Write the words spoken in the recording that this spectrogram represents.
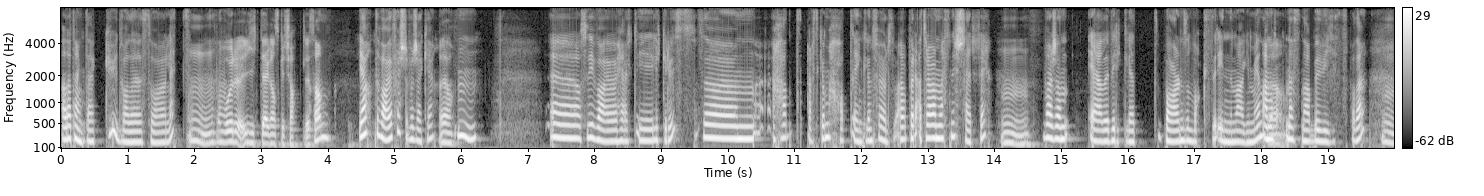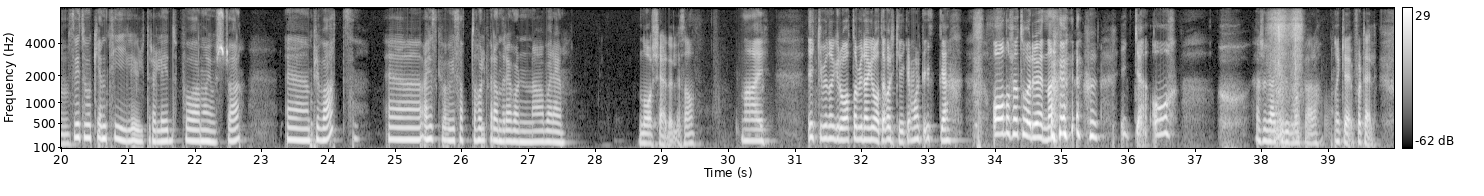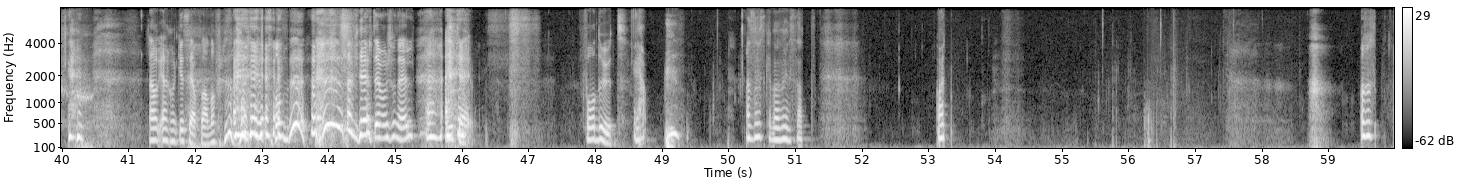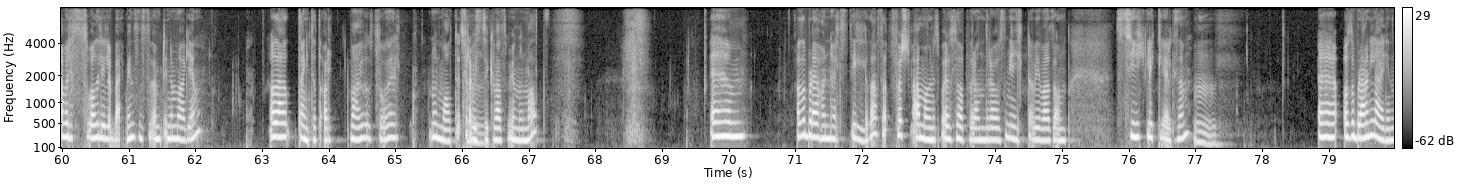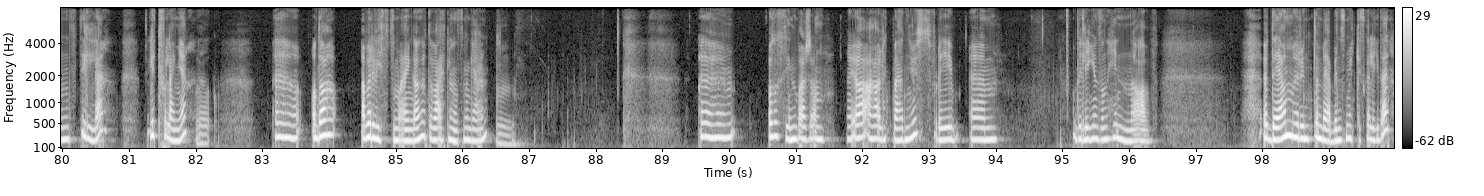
Og da tenkte jeg gud, var det så lett? Mm. Hvor gikk det ganske kjapt, liksom? Ja, det var jo første forsøket. Ja. Mm. Uh, og så de var jo helt i lykkerus. Så um, jeg hadde Jeg vet ikke om jeg hadde egentlig en følelse Jeg, bare, jeg tror jeg var mest nysgjerrig. Mm. Bare sånn Er det virkelig et barn som vokser inni magen min? Jeg måtte Ja. nesten ha bevis på det. Mm. Så vi tok en tidlig ultralyd på Majorstua eh, privat. Eh, jeg husker vi satt og holdt hverandre i hånden og bare Nå skjer det, liksom. Nei. Ikke begynn å gråte. Da begynner jeg å gråte. Jeg orker ikke. Marte, ikke. Å, nå får jeg tårer i øynene. ikke. Å. Jeg er så glad jeg ikke bruker maskara. Ok, fortell. Jeg, jeg kan ikke se på deg nå, for det er sånn Jeg blir helt emosjonell. Ok. Få det ut. Ja. Og så husker jeg bare vi satt og Og så jeg bare så den lille babyen som svømte inn i magen. Og da tenkte jeg at alt var jo så helt normalt ut, for jeg visste jo ikke hva som var unormalt. Um, og så ble han helt stille, da. Så først jeg og Magnus bare så på hverandre og smilte, og vi var sånn sykt lykkelige, liksom. Mm. Eh, og så ble han legen stille, litt for lenge. Ja. Eh, og da jeg bare visste med en gang at det var et eller annet som var gærent. Mm. Eh, og så sier han bare sånn Ja, jeg har litt bad news, fordi eh, det ligger en sånn hinne av ødem rundt den babyen som ikke skal ligge der,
